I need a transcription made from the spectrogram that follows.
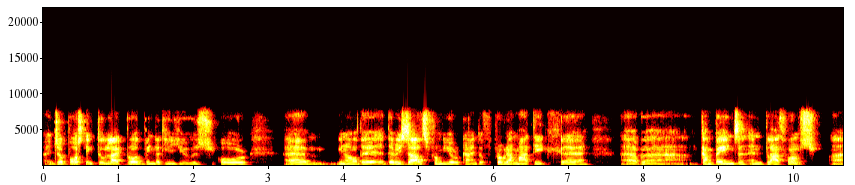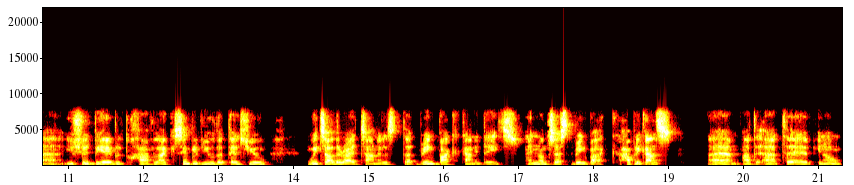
a job posting tool like Broadbean that you use, or um, you know the the results from your kind of programmatic uh, campaigns and, and platforms, uh, you should be able to have like a simple view that tells you which are the right channels that bring back candidates and not just bring back applicants um, at at uh, you know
